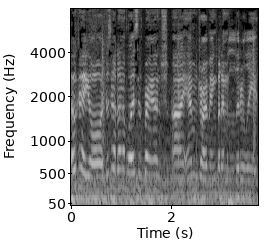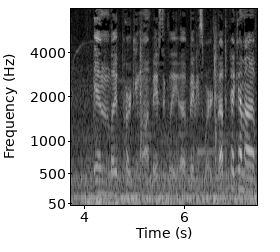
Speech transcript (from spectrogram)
Okay, y'all, I just got done with license branch. I am driving, but I'm literally in the parking lot, basically, of baby's work. About to pick him up.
